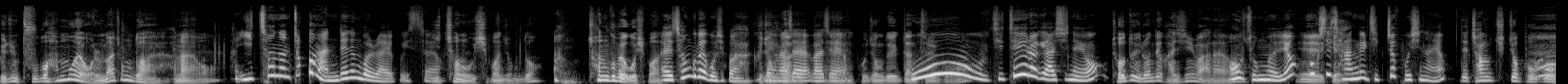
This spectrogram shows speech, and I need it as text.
요즘 두부 한 모에 얼마 정도 하나요? 한 2,000원 조금 안 되는 걸로 알고 있어요. 2,050원 정도? 1,950원. 네, 1,950원. 아, 그 네, 정도 맞아요. 하겠다. 맞아요. 예, 그 정도 일단 들고. 오, 디테일하게 아시네요. 저도 이런 데 관심이 많아요. 어, 정말요? 예, 혹시 이렇게. 장을 직접 보시나요? 근데 장 직접 보고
